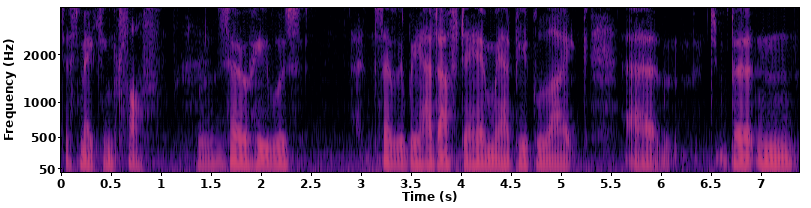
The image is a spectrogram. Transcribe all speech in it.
just making cloth. Right. So he was. So we had after him, we had people like uh, Burton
